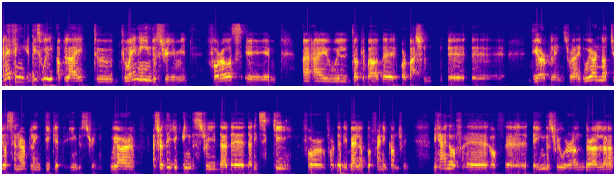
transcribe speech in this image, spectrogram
And I think this will apply to, to any industry you meet. For us, um, I, I, will talk about the, our passion, the, the, the airplanes, right? We are not just an airplane ticket industry. We are a strategic industry that, uh, that is key for, for the development of any country. Behind of, uh, of uh, the industry we're on, there are a lot of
